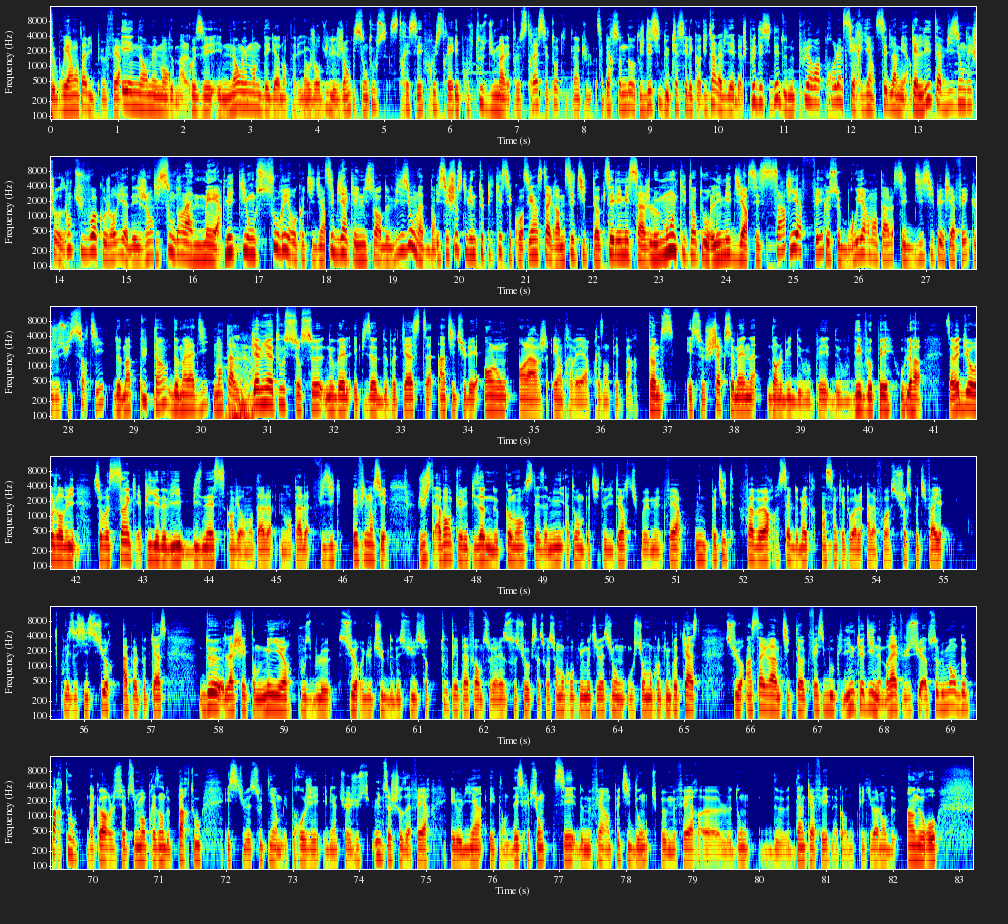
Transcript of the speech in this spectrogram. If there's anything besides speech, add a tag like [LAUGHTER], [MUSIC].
Le brouillard mental, il peut faire énormément de mal, causer énormément de dégâts dans ta vie. Aujourd'hui, les gens, ils sont tous stressés, frustrés, éprouvent tous du mal-être. Le stress, c'est toi qui te l'inculpe. C'est personne d'autre. Je décide de casser les codes. Putain, la vie est belle. Je peux décider de ne plus avoir de problème. C'est rien. C'est de la merde. Quelle est ta vision des choses? Quand tu vois qu'aujourd'hui, il y a des gens qui sont dans la merde, mais qui ont le sourire au quotidien, c'est bien qu'il y ait une histoire de vision là-dedans. Et ces choses qui viennent te piquer, c'est quoi? C'est Instagram, c'est TikTok, c'est les messages, le monde qui t'entoure, les médias. C'est ça qui a fait que ce brouillard mental s'est dissipé, qui a fait que je suis sorti de ma putain de maladie mentale. Bienvenue à tous sur ce nouvel épisode de podcast intitulé En long, en large et en travers, présenté par Toms. Et ce chaque semaine dans le but de vous, développer, [LAUGHS] oula, ça va être dur aujourd'hui, sur vos 5 piliers de vie, business, environnemental, mental, physique et financier. Juste avant que l'épisode ne commence, les amis, à toi mon petit auditeur, si tu pouvais me faire une petite faveur, celle de mettre un 5 étoiles à la fois sur Spotify, mais aussi sur Apple Podcasts de lâcher ton meilleur pouce bleu sur YouTube, de me suivre sur toutes les plateformes, sur les réseaux sociaux, que ce soit sur mon contenu motivation ou sur mon contenu podcast, sur Instagram, TikTok, Facebook, LinkedIn, bref, je suis absolument de partout, d'accord? Je suis absolument présent de partout. Et si tu veux soutenir mes projets, eh bien tu as juste une seule chose à faire et le lien est en description, c'est de me faire un petit don. Tu peux me faire euh, le don d'un café, d'accord? Donc l'équivalent de 1 euro.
